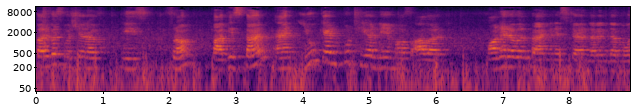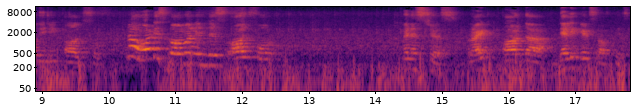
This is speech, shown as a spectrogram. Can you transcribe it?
Pervez Musharraf is from Pakistan and you can put here name of our Honorable Prime Minister Narendra Modi ji also. Now what is common in this all four ministers? Right, or the delegates of this.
